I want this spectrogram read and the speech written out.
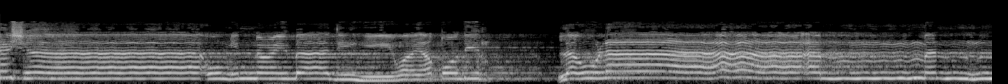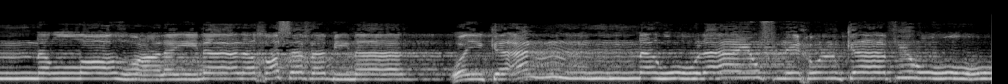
يشاء من عباده ويقدر لولا امن الله علينا لخسف بنا ويكأنه لا يفلح الكافرون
